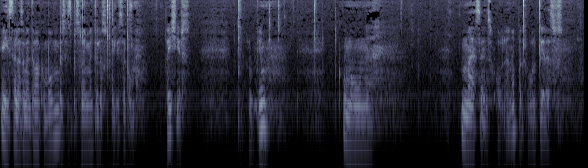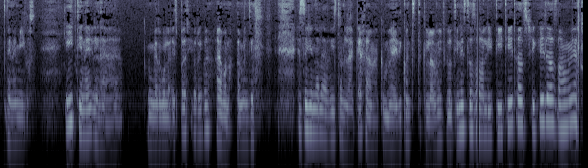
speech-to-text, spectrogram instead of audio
Y esta las aventaba con bombas especialmente los utiliza como face como una masa en su cola ¿no? para golpear a sus enemigos y tiene la gárgola espacio arriba ah bueno también tiene esto yo no lo he visto en la caja me, di cuenta hasta que lo armé pero tiene estas olititas chiquitas también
